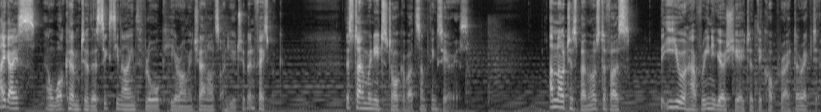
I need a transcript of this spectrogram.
Hi guys, and welcome to the 69th vlog here on my channels on YouTube and Facebook. This time we need to talk about something serious. Unnoticed by most of us, the EU have renegotiated the copyright directive.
